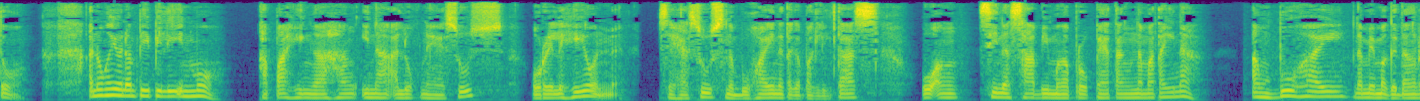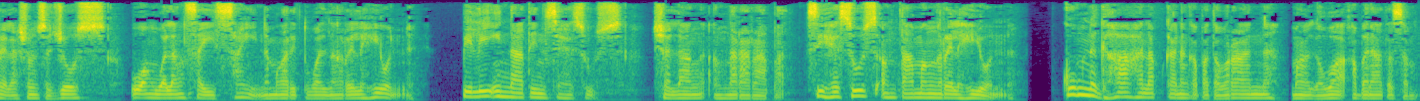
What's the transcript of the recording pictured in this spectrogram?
ito. Ano ngayon ang pipiliin mo? Kapahingahang inaalok ni Jesus o relihiyon? Si Jesus na buhay na tagapagligtas o ang sinasabing mga propetang namatay na? Ang buhay na may magandang relasyon sa Diyos o ang walang saysay na mga ritual ng relihiyon? Piliin natin si Jesus siya lang ang nararapat. Si Jesus ang tamang relihiyon. Kung naghahanap ka ng kapatawaran, mga gawa kabanata 10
